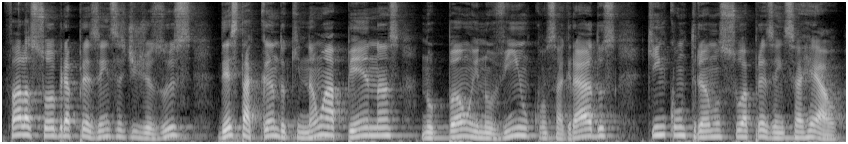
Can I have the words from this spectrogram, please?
fala sobre a presença de Jesus, destacando que não apenas no pão e no vinho consagrados que encontramos sua presença real,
